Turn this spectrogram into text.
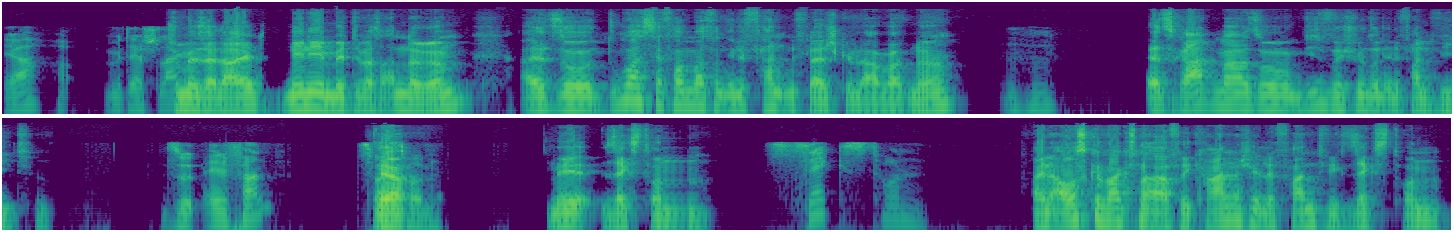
ja, mit der Tut mir Schlange. sehr leid. Nee, nee, mit was anderem. Also, du hast ja vorhin mal von Elefantenfleisch gelabert, ne? Mhm. Jetzt rat mal so, wie viel so ein Elefant wiegt. So ein Elefant? Zwei Ja. Tonnen. Nee, sechs Tonnen. Sechs Tonnen. Ein ausgewachsener afrikanischer Elefant wiegt sechs Tonnen.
